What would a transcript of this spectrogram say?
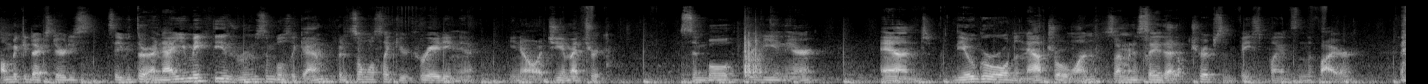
I'll make a dexterity saving throw, and now you make these rune symbols again, but it's almost like you're creating a, you know, a geometric symbol 3D in the air. And the ogre rolled a natural one, so I'm gonna say that it trips and face plants in the fire. the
